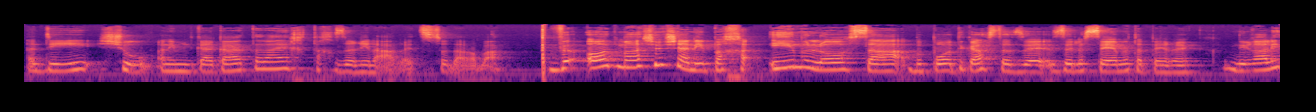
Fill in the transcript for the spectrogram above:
עדי, שוב, אני מתגעגעת אלייך, תחזרי לארץ, תודה רבה. ועוד משהו שאני בחיים לא עושה בפודקאסט הזה, זה לסיים את הפרק. נראה לי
